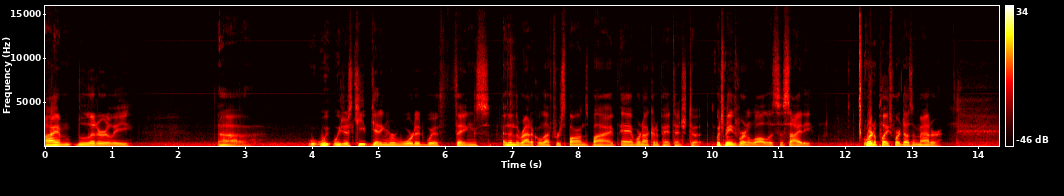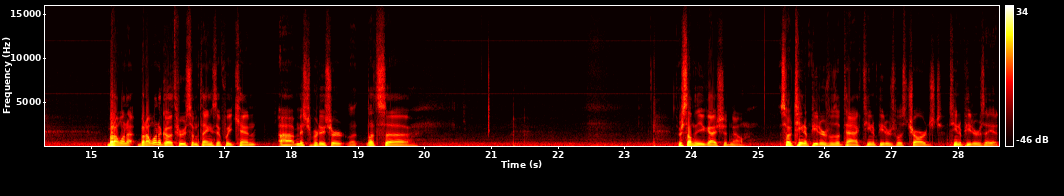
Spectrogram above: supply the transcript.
I am literally. Uh, we, we just keep getting rewarded with things, and then the radical left responds by, eh, we're not going to pay attention to it, which means we're in a lawless society. We're in a place where it doesn't matter. But I want to, but I want to go through some things if we can, uh, Mr. Producer. Let, us uh, there's something you guys should know so Tina Peters was attacked. Tina Peters was charged. Tina Peters they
